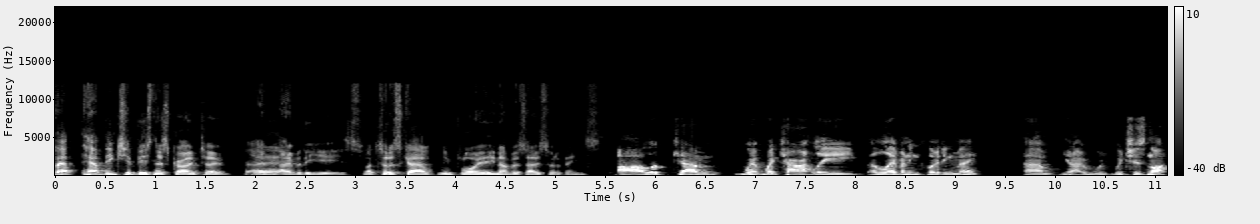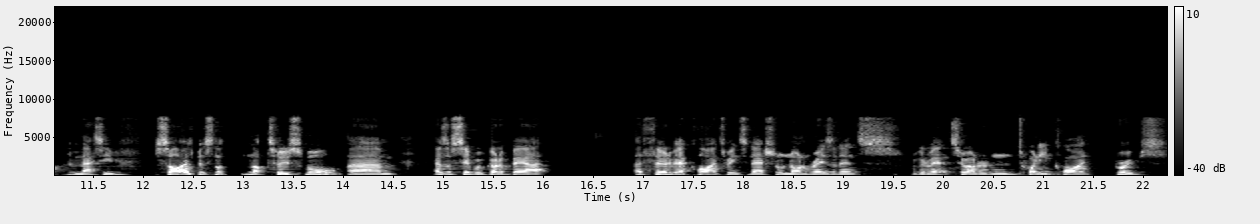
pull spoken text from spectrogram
How, how big's your business grown to yeah. over the years? What sort of scale, employee numbers, those sort of things? Oh, look, um, we're, we're currently 11, including me um, you know, which is not a massive size, but it's not not too small. Um, as I said, we've got about a third of our clients are international non-residents. We've got about 220 client groups.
